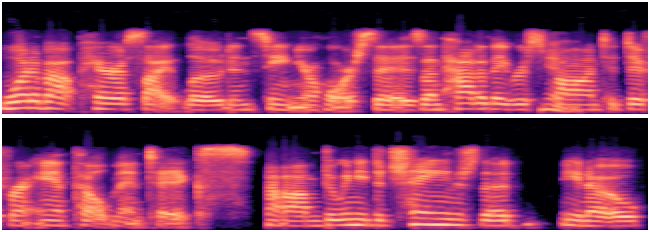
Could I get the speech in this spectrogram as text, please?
What about parasite load in senior horses, and how do they respond yeah. to different anthelmintics? Um, do we need to change the, you know,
